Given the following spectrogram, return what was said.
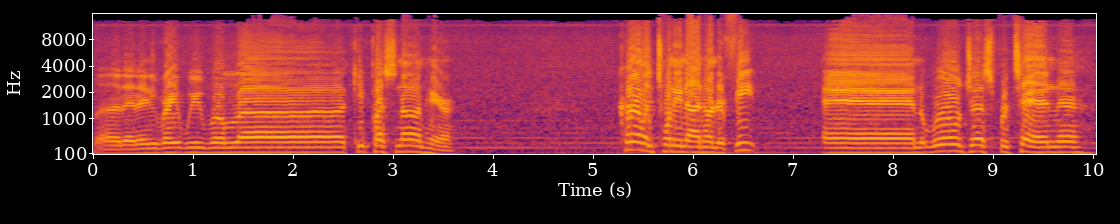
But at any rate, we will uh, keep pressing on here. Currently 2,900 feet. And we'll just pretend... Uh,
